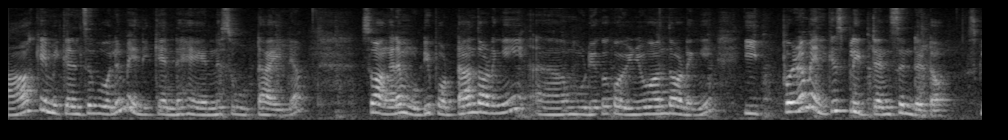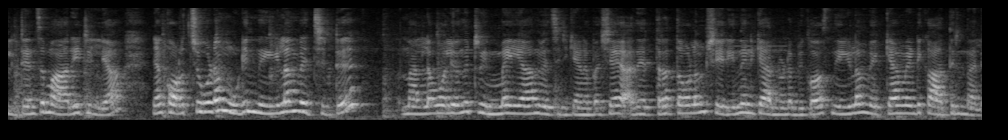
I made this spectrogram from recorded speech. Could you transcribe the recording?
ആ കെമിക്കൽസ് പോലും എനിക്ക് എന്റെ ഹെയറിന് സൂട്ടായില്ല സോ അങ്ങനെ മുടി പൊട്ടാൻ തുടങ്ങി മുടിയൊക്കെ കൊഴിഞ്ഞു പോകാൻ തുടങ്ങി. ഇപ്പോഴും എനിക്ക് സ്പ്ലിറ്റൻസ് ഉണ്ട് കേട്ടോ സ്പ്ലിറ്റൻസ് മാറിയിട്ടില്ല. ഞാൻ കുറച്ചുകൂടെ മുടി നീളം വെച്ചിട്ട് നല്ലപോലെ ഒന്ന് ട്രിം ചെയ്യാന്ന് വെച്ചിരിക്കുകയാണ്. പക്ഷേ അത് എത്രത്തോളം ശരിയെന്ന് എനിക്ക് അറിഞ്ഞൂടാ. ബിക്കോസ് നീളം വെക്കാൻ വേണ്ടി കാത്തിരുന്നാൽ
